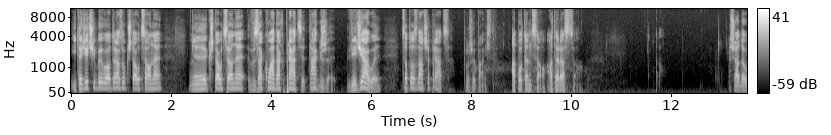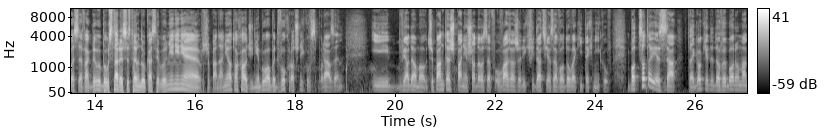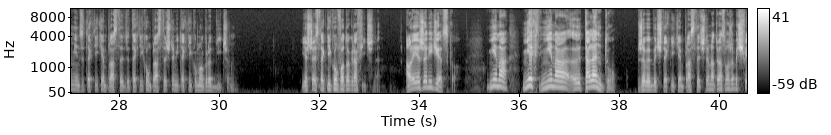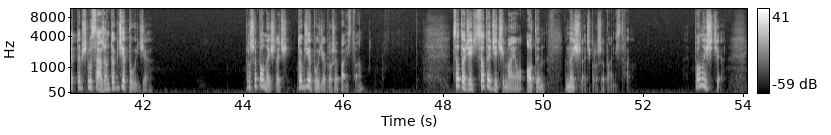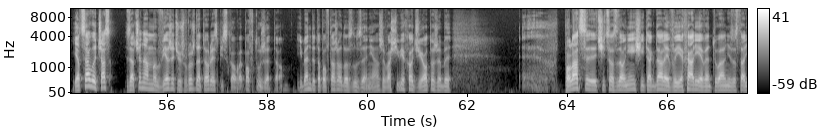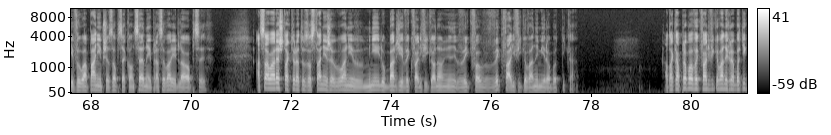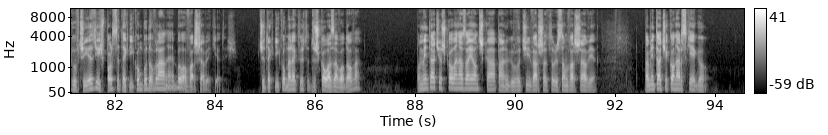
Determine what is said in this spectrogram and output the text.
I te dzieci były od razu kształcone, e, kształcone w zakładach pracy, także wiedziały, co to znaczy praca, proszę Państwa. A potem co? A teraz co? Shadow SF, a gdyby był stary system edukacji, był nie, nie, nie, proszę pana, nie o to chodzi. Nie byłoby dwóch roczników razem i wiadomo, czy pan też, panie Szadowzew, uważa, że likwidacja zawodówek i techników? Bo co to jest za tego, kiedy do wyboru mam między technikiem technikum plastycznym i technikum ogrodniczym? Jeszcze jest technikum fotograficzne. Ale jeżeli dziecko nie ma, nie, nie ma y, talentu, żeby być technikiem plastycznym, natomiast może być świetnym ślusarzem, to gdzie pójdzie? Proszę pomyśleć, to gdzie pójdzie, proszę Państwa? Co, to dzieci, co te dzieci mają o tym myśleć, proszę Państwa? Pomyślcie. Ja cały czas zaczynam wierzyć już w różne teorie spiskowe. Powtórzę to i będę to powtarzał do znudzenia, że właściwie chodzi o to, żeby e, Polacy, ci co zdolniejsi i tak dalej, wyjechali, ewentualnie zostali wyłapani przez obce koncerny i pracowali dla obcych, a cała reszta, która tu zostanie, żeby była nie mniej lub bardziej wykwalifikowanymi, wykwalifikowanymi robotnikami. A tak a propos wykwalifikowanych robotników, czy jest gdzieś w Polsce technikum budowlane? Było w Warszawie kiedyś. Czy technikum elektryczne, czy szkoła zawodowa? Pamiętacie szkołę na Zajączka, ci, którzy są w Warszawie? Pamiętacie Konarskiego?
